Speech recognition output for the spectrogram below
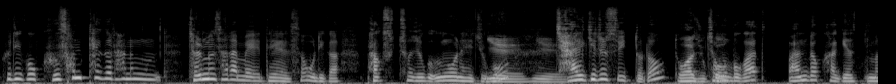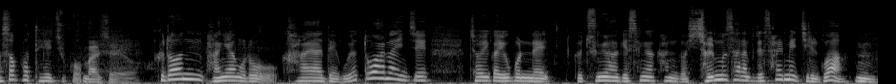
그리고 그 선택을 하는 젊은 사람에 대해서 우리가 박수 쳐주고 응원해주고 예, 예. 잘 기를 수 있도록 도와주고 정부가 완벽하게 서포트해주고 맞아요. 그런 방향으로 가야 되고요. 또 하나 이제 저희가 이번에 그 중요하게 생각하는 것이 젊은 사람들의 삶의 질과 음.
